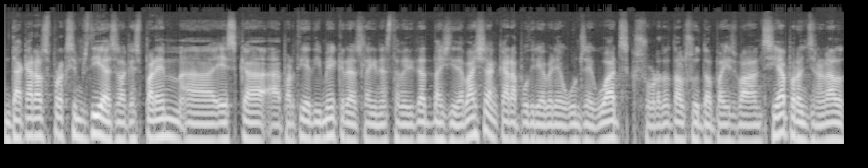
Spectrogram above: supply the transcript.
De cara als pròxims dies, el que esperem eh, és que a partir de dimecres la inestabilitat vagi de baixa, encara podria haver-hi alguns aiguats, sobretot al sud del País Valencià, però en general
